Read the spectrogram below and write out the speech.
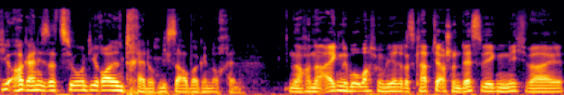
die Organisation die Rollentrennung nicht sauber genug hin noch eine eigene Beobachtung wäre, das klappt ja auch schon deswegen nicht, weil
